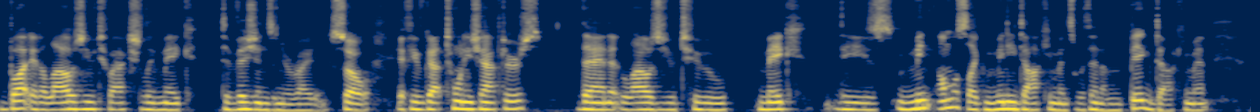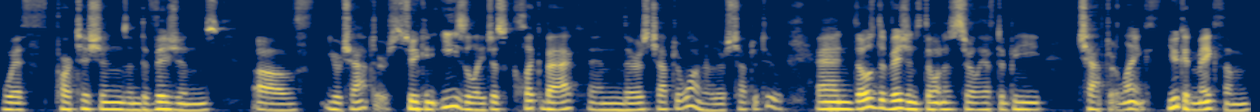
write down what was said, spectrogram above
but it allows you to actually make divisions in your writing. So if you've got 20 chapters, then it allows you to make these min- almost like mini documents within a big document with partitions and divisions of your chapters. So you can easily just click back and there's chapter one or there's chapter two. And those divisions don't necessarily have to be chapter length. You can make them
